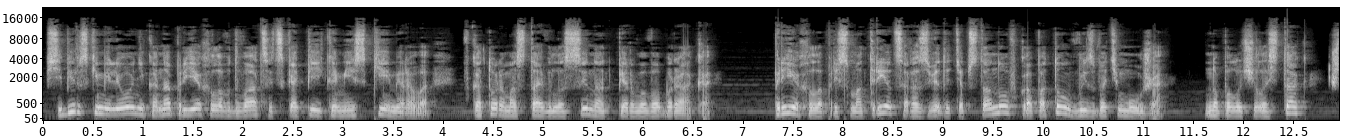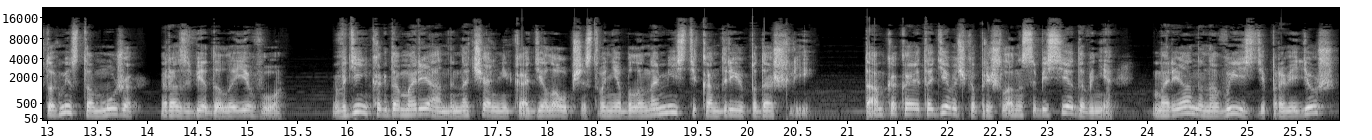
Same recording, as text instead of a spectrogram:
В сибирский миллионник она приехала в 20 с копейками из Кемерово, в котором оставила сына от первого брака. Приехала присмотреться, разведать обстановку, а потом вызвать мужа. Но получилось так, что вместо мужа разведала его. В день, когда Марианны, начальника отдела общества, не было на месте, к Андрею подошли – там какая-то девочка пришла на собеседование. Марианна на выезде проведешь?»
